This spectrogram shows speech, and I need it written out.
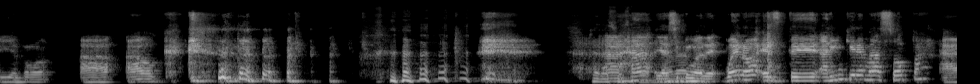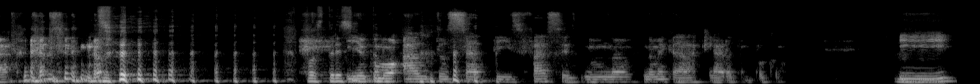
Y yo como, ah, ah, Ajá, y así como de, bueno, este, ¿alguien quiere más sopa? Ah, ¿no? Y Postrecito. yo como autosatisfaces, no, no me quedaba claro tampoco. y-.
